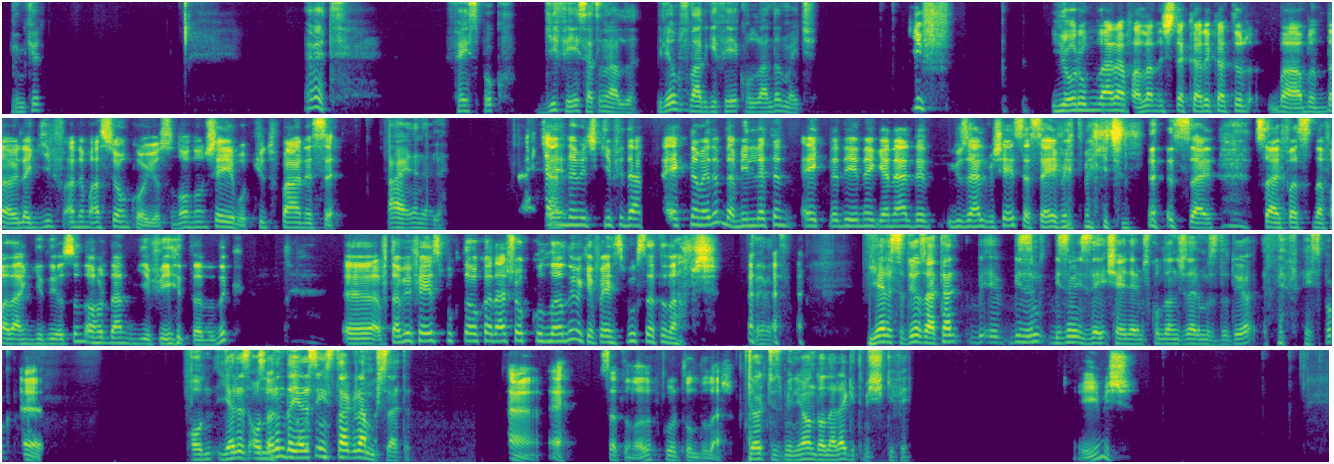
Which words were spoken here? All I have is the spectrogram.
Mümkün. Evet. Facebook Giphy'yi satın aldı. Biliyor musun abi Giphy'yi kullandın mı hiç? GIF yorumlara falan işte karikatür babında öyle GIF animasyon koyuyorsun. Onun şeyi bu kütüphanesi. Aynen öyle. Kendim hiç GIF'den eklemedim de milletin eklediğini genelde güzel bir şeyse save etmek için say- sayfasına falan gidiyorsun. Oradan GIF'i tanıdık. Ee, tabii Facebook'ta o kadar çok kullanılıyor ki Facebook satın almış. Evet. Yarısı diyor zaten bi- bizim bizim izley şeylerimiz kullanıcılarımızdı diyor Facebook. Evet. On, yarısı onların da yarısı Instagram'mış zaten. Ha, eh, satın alıp kurtuldular. 400 milyon dolara gitmiş Giphy. İyiymiş.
